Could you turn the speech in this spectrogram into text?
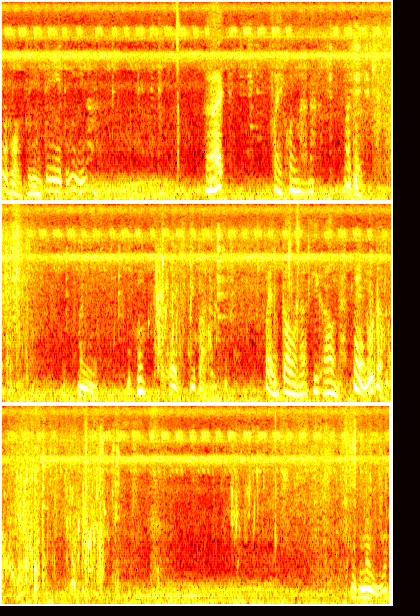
โอ้โหถึงที่นี่ถึงนี้นะ เฮ้ยไฟคนมานะมาเถอะมันนี่หึใช่ที่ป่าไปเก่านะพี่เข้านะแม่รุดอะนี่มันวะ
